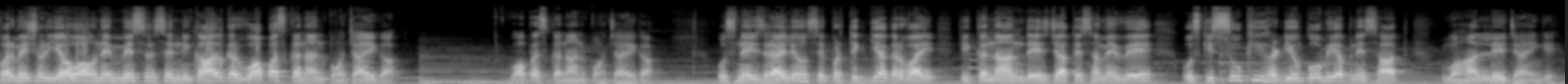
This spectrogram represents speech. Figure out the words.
परमेश्वर यहोवा उन्हें मिस्र से निकाल कर वापस कनान पहुंचाएगा। वापस कनान पहुंचाएगा। उसने इसराइलियों से प्रतिज्ञा करवाई कि कनान देश जाते समय वे उसकी सूखी हड्डियों को भी अपने साथ वहाँ ले जाएँगे।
